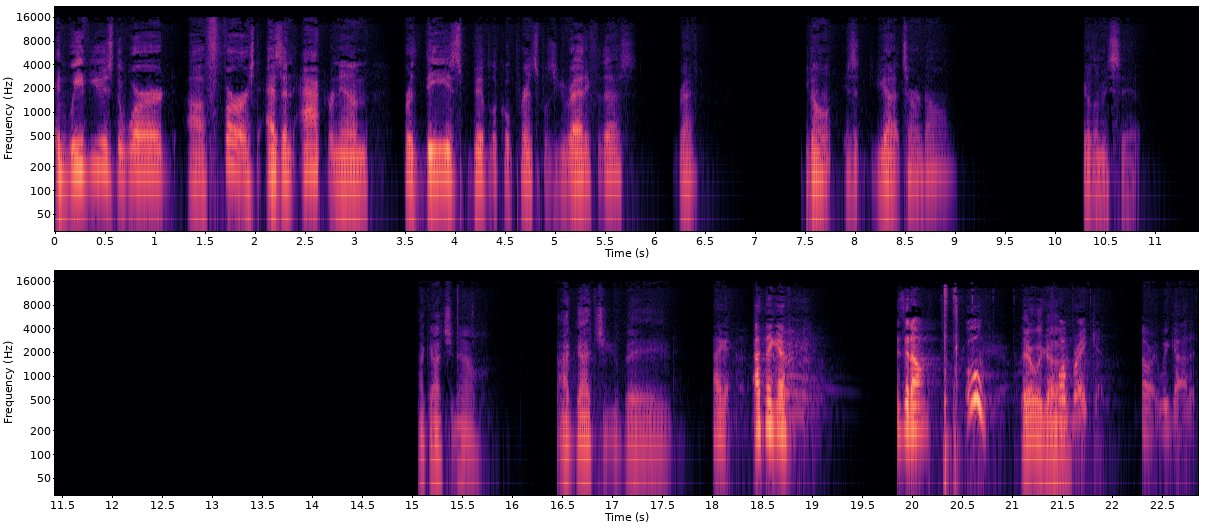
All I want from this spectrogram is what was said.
And we've used the word uh, first as an acronym for these biblical principles. You ready for this? You ready? You don't? Is it? You got it turned on? Here, let me see it. I got you now. I got you, babe. I, I think I. Is it on? There we go. I'm go. gonna break it. All right, we got it.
